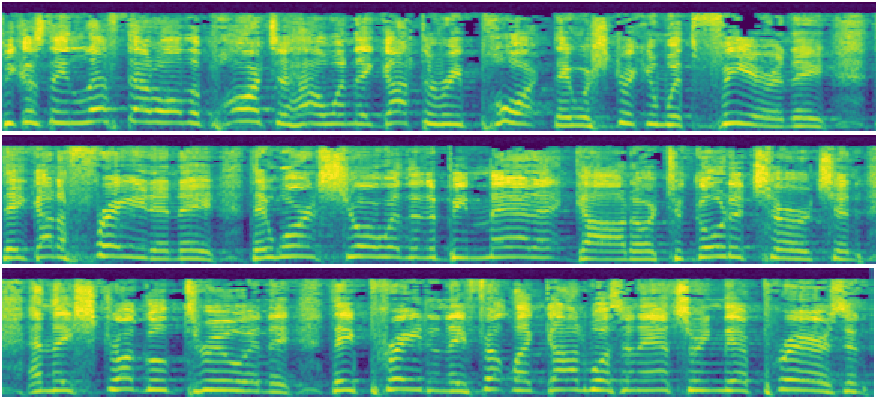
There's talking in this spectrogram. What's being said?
because they left out all the parts of how when they got the report, they were stricken with fear and they, they got afraid and they, they weren't sure whether to be mad at God or to go to church and, and they struggled through and they, they prayed and they felt like God wasn't answering their prayers and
